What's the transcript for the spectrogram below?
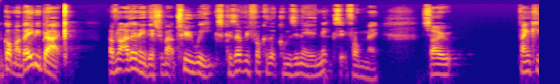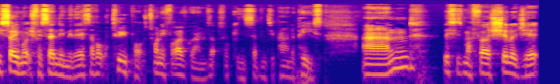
I got my baby back. I've not had any of this for about two weeks because every fucker that comes in here nicks it from me. So thank you so much for sending me this. I've got two pots, 25 grams. That's fucking 70 pound a piece. And this is my first Shilajit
